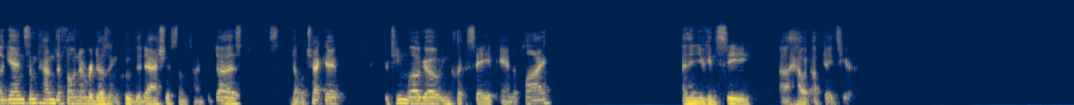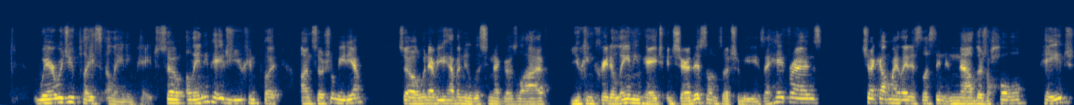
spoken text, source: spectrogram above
Again, sometimes the phone number doesn't include the dashes, sometimes it does. Double check it. Your team logo, you can click save and apply. And then you can see uh, how it updates here. Where would you place a landing page? So a landing page you can put on social media. So whenever you have a new listing that goes live, you can create a landing page and share this on social media and say, hey friends, check out my latest listing. And now there's a whole page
